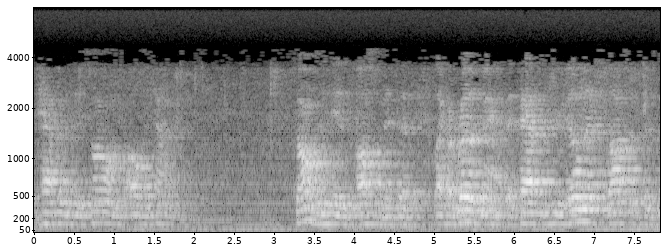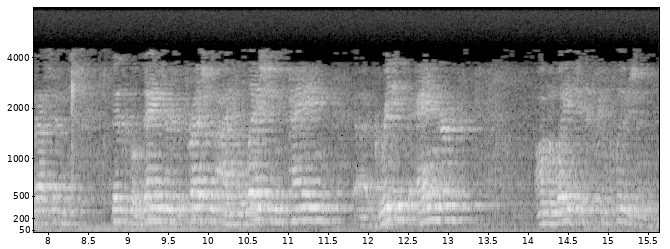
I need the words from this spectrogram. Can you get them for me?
It happens in songs all the time. Psalms is awesome. It's a, like a roadmap that passes through illness, loss of possession, physical danger, depression, isolation, pain, uh, grief, anger, on the way to its conclusion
